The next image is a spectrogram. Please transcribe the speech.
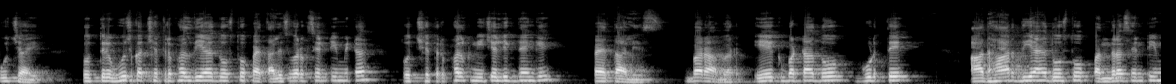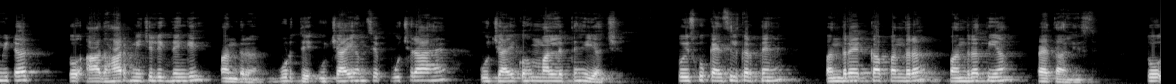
ऊंचाई। तो त्रिभुज का क्षेत्रफल दिया है दोस्तों 45 वर्ग सेंटीमीटर। तो क्षेत्रफल नीचे लिख देंगे 45 बराबर एक बटा दो गुड़ते आधार दिया है दोस्तों 15 सेंटीमीटर। तो आधार नीचे लिख देंगे 15 गुड़ते ऊंचाई हमसे पूछ रहा है। ऊंचाई को हम मान लेते हैं यच। तो इसको कैंसिल करते हैं। पंद्रह एक का पंद्रह पंद्रह तिया पैंतालीस। तो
